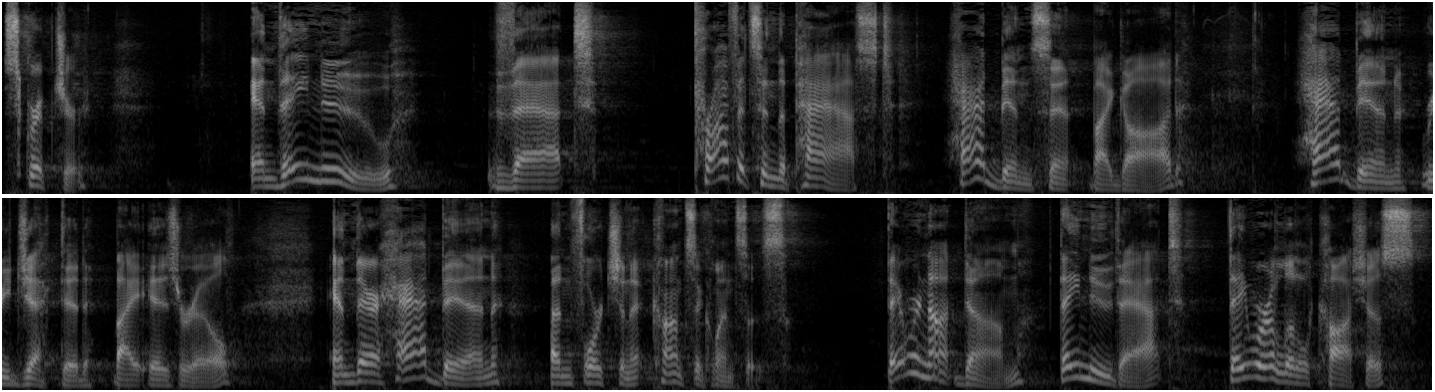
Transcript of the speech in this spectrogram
Scripture. And they knew that prophets in the past had been sent by God, had been rejected by Israel, and there had been unfortunate consequences. They were not dumb, they knew that. They were a little cautious.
